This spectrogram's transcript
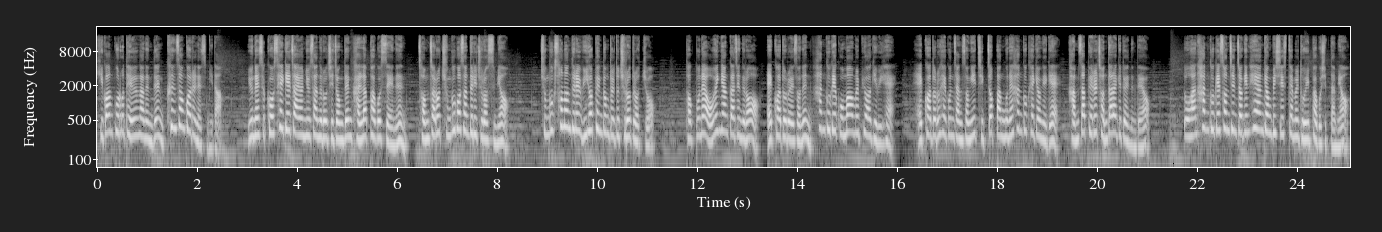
기관포로 대응하는 등 큰 성과를 냈습니다. 유네스코 세계자연유산으로 지정된 갈라파고스에는 점차로 중국 어선들이 줄었으며 중국 선원들의 위협 행동들도 줄어들었죠. 덕분에 어획량까지 늘어 에콰도르에서는 한국의 고마움을 표하기 위해 에콰도르 해군 장성이 직접 방문해 한국 해경에게 감사패를 전달하기도 했는데요. 또한 한국의 선진적인 해양 경비 시스템을 도입하고 싶다며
